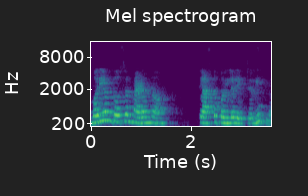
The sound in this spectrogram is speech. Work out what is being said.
मरियम डोसल मॅडमनं क्लासचं पहिलं लेक्चर घेतलं.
